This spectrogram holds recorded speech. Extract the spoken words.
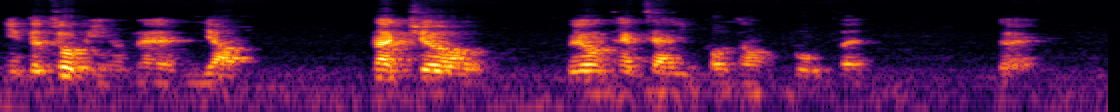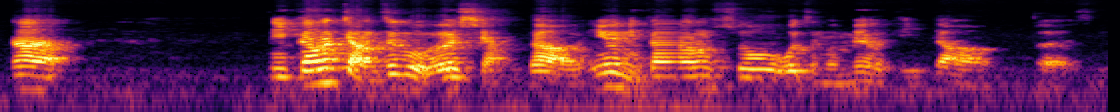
你的作品有没有人要，那就不用太在意沟通部分。对，那你刚刚讲这个，我又想到，因为你刚刚说我怎么没有提到呃什么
